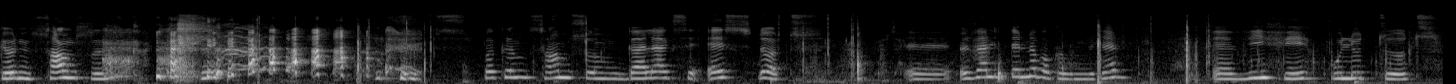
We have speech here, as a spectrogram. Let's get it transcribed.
gördünüz Samsung Galaxy. bakın Samsung Galaxy S4 Ee, özelliklerine bakalım bir de. Ee, Wi-Fi, Bluetooth,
